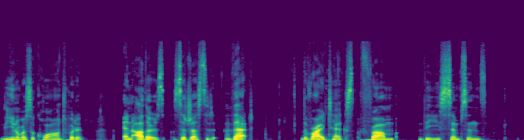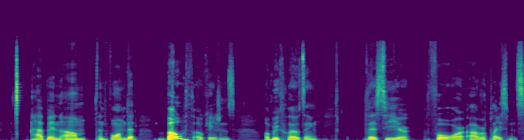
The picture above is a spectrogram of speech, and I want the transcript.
the Universal Core on Twitter and others suggested that the ride techs from The Simpsons have been um, informed that both occasions will be closing this year for uh, replacements.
